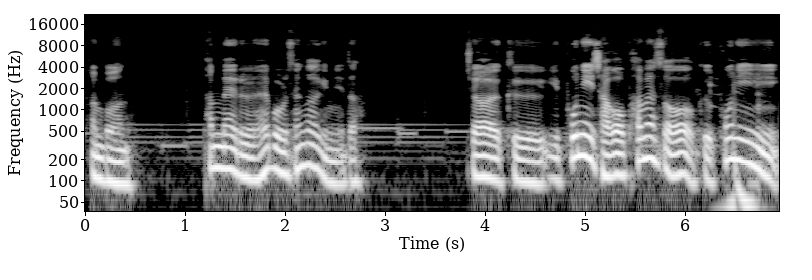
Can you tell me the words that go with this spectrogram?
한번 판매를 해볼 생각입니다. 제가 그 이 포니 작업하면서 그 포니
